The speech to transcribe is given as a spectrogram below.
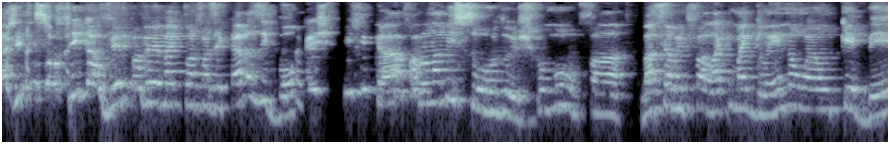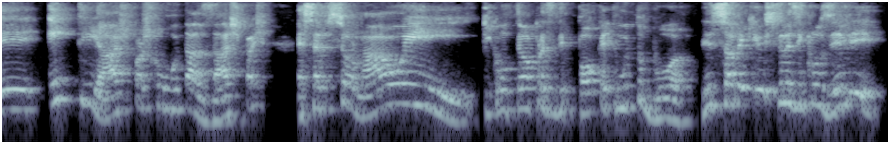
a gente só fica vendo para ver Mike Tomlin fazer caras e bocas e ficar falando absurdos. Como fala, basicamente falar que Mike Glennon é um QB, entre aspas, com muitas aspas, excepcional e que contém uma presença de pocket muito boa. A gente sabe que o Steelers, inclusive,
